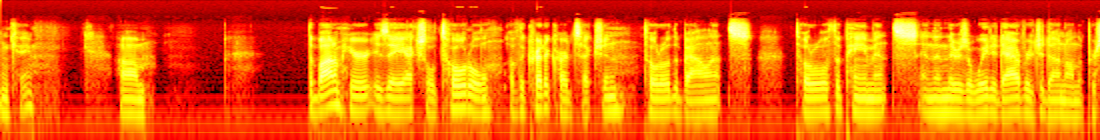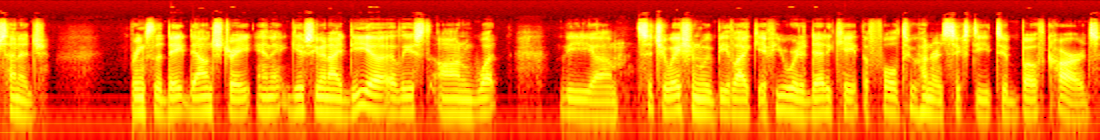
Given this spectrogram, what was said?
Okay. Um, the bottom here is a actual total of the credit card section, total of the balance, total of the payments, and then there's a weighted average done on the percentage. Brings the date down straight and it gives you an idea at least on what the um, situation would be like if you were to dedicate the full 260 to both cards.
